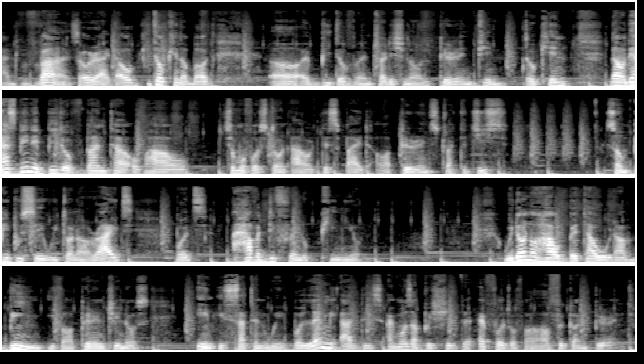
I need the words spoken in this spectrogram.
advance. All right, I'll be talking about uh, a bit of uh, traditional parenting. Okay, now there has been a bit of banter of how some of us turn out despite our parents' strategies. Some people say we turn out right, but I have a different opinion. We don't know how better would have been if our parents trained us in a certain way. But let me add this I must appreciate the effort of our African parent.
